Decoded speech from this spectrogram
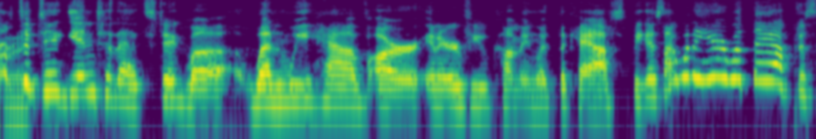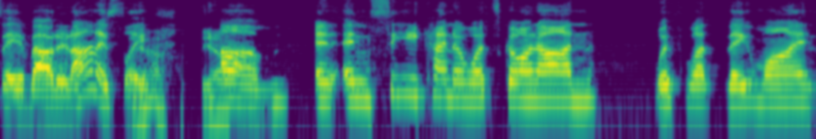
have right. to dig into that stigma when we have our interview coming with the cast because I want to hear what they have to say about it. Honestly, yeah, yeah. um, and and see kind of what's going on with what they want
